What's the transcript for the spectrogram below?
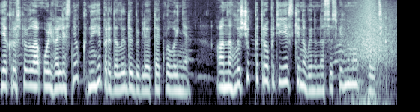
Як розповіла Ольга Ляснюк, книги передали до бібліотек Волині. Анна Глущук, Петро Петієвський. Новини на Суспільному. Луцьк.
